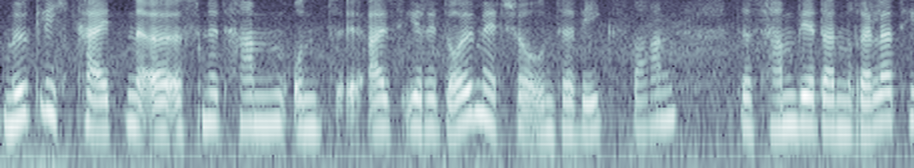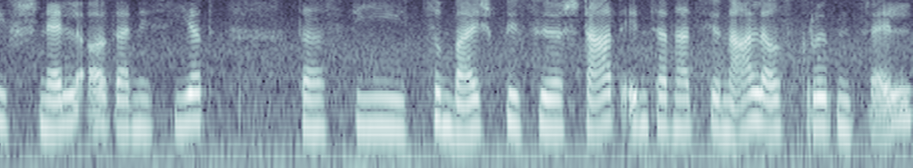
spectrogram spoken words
Möglichkeiten eröffnet haben und äh, als ihre Dolmetscher unterwegs waren. Das haben wir dann relativ schnell organisiert, dass die zum Beispiel für Staat International aus Gröbenzell,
